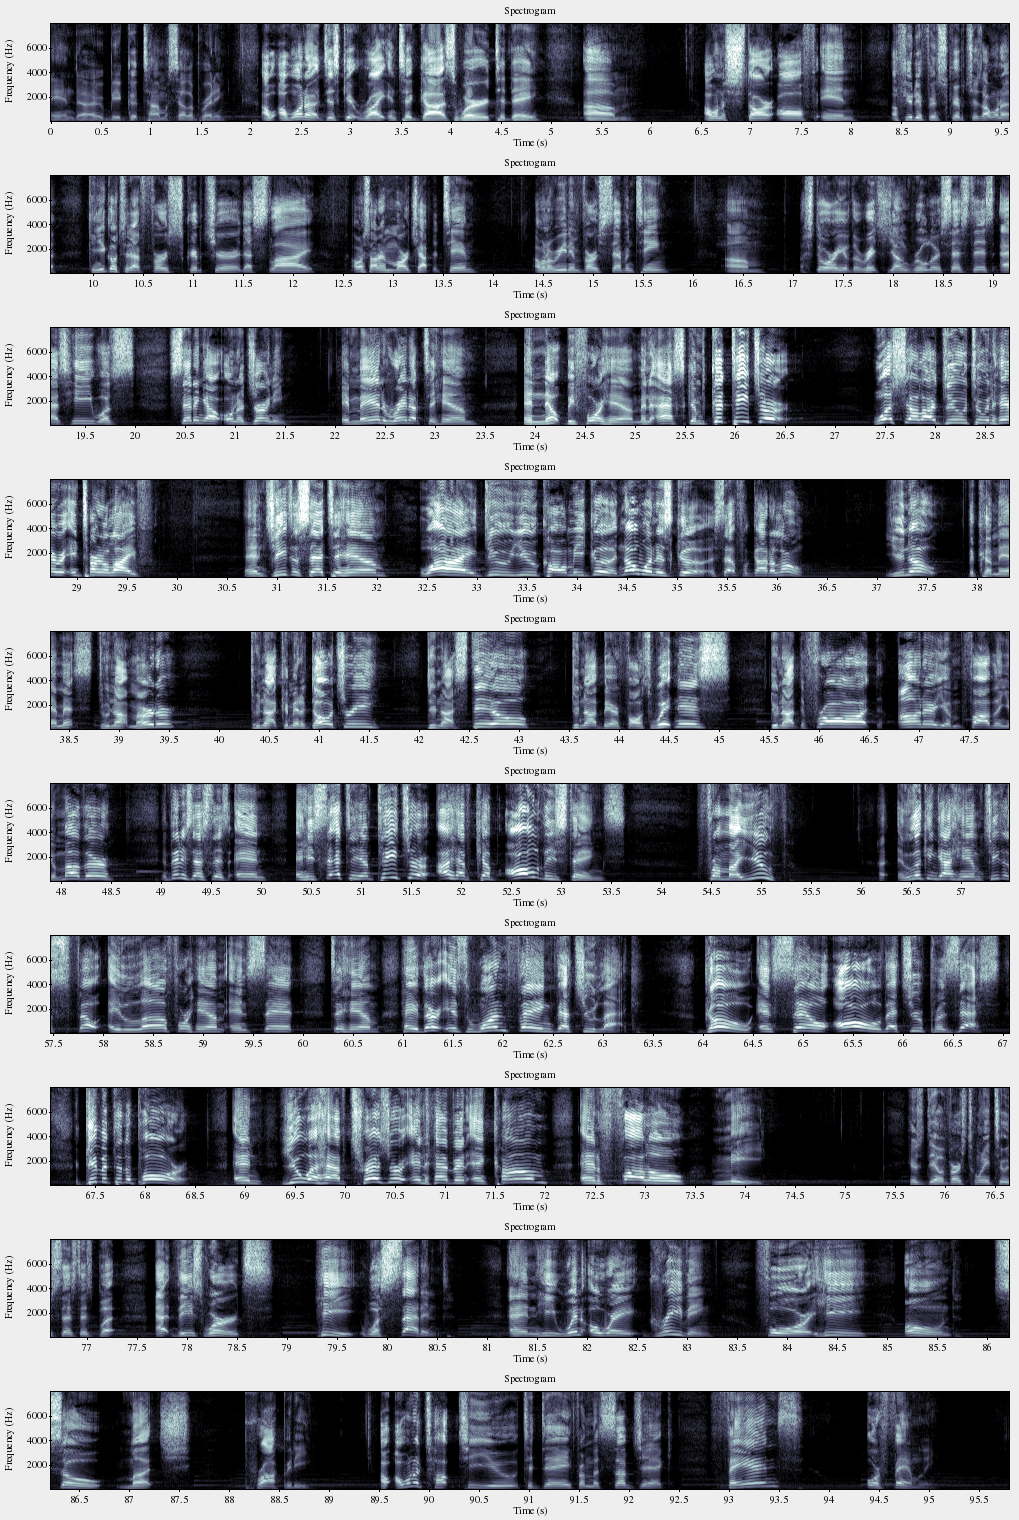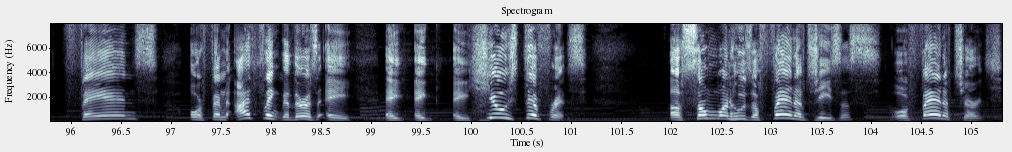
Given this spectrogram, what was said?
and uh, it'll be a good time of celebrating. I, I want to just get right into God's word today. Um, I want to start off in a few different scriptures. I want to, can you go to that first scripture, that slide? I want to start in Mark chapter 10. I want to read in verse 17. Um, a story of the rich young ruler says this As he was setting out on a journey, a man ran up to him and knelt before him and asked him, Good teacher, what shall I do to inherit eternal life? And Jesus said to him, Why do you call me good? No one is good except for God alone. You know the commandments do not murder, do not commit adultery, do not steal, do not bear false witness, do not defraud, honor your father and your mother. And then he says this, and, and he said to him, Teacher, I have kept all these things from my youth. And looking at him, Jesus felt a love for him and said to him, Hey, there is one thing that you lack. Go and sell all that you possess, give it to the poor, and you will have treasure in heaven, and come and follow me. Here's the deal, verse 22 says this, but at these words, he was saddened, and he went away grieving, for he owned so much property. I, I want to talk to you today from the subject fans or family. Fans or family. I think that there is a, a, a, a huge difference of someone who's a fan of Jesus or a fan of church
